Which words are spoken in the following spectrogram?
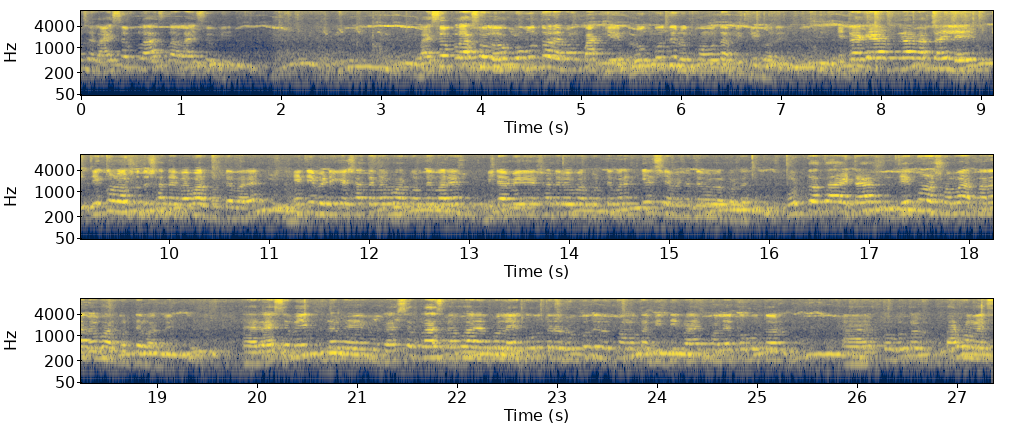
হচ্ছে লাইসো প্লাস বা লাইসোবি লাইসো প্লাস হলো কবুতর এবং পাখির রোগ প্রতিরোধ ক্ষমতা বৃদ্ধি করে। এটাকে আপনারা চাইলে যে কোনো ওষুধের সাথে ব্যবহার করতে পারেন। অ্যান্টিবায়োটিকের সাথে ব্যবহার করতে পারেন ভিটামিনের সাথে ব্যবহার করতে পারেন ক্যালসিয়ামের সাথে ব্যবহার করতে পারেন। মোট কথা এটা যে কোনো সময় আপনারা ব্যবহার করতে পারবেন। রাইসোবিট রাইসো প্লাস ব্যবহারের ফলে কবুতরের রোগ প্রতিরোধ ক্ষমতা বৃদ্ধি পায়। ফলে কবুতর কবুতর পারফরমেন্স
